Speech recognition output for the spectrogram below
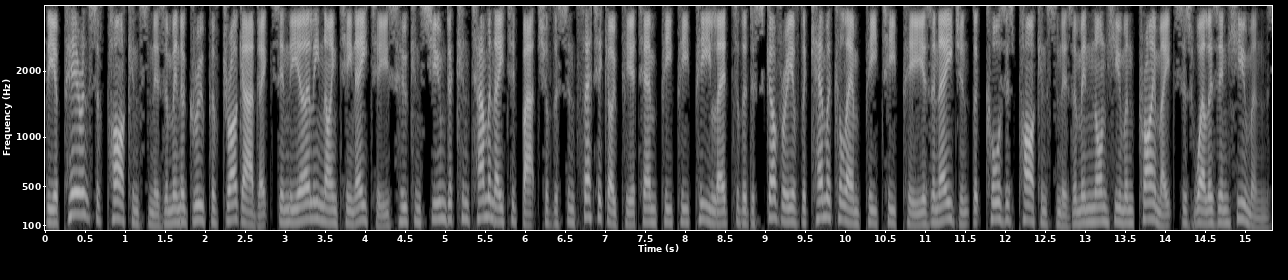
The appearance of Parkinsonism in a group of drug addicts in the early 1980s who consumed a contaminated batch of the synthetic opiate MPPP led to the discovery of the chemical MPTP as an agent that causes Parkinsonism in non-human primates as well as in humans.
